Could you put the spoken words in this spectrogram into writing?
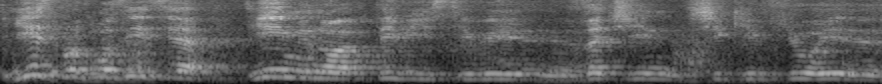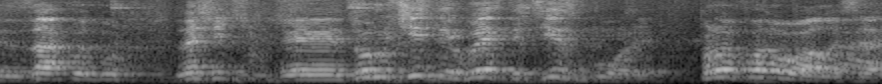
Є пропозиція іменно активістів і зачинщиків цього е, заходу, значить, е, доручити вести ці збори. Пропонувалося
